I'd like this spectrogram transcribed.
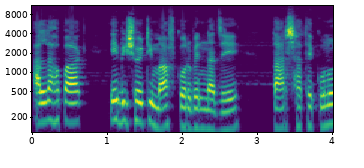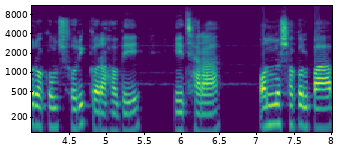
আল্লাহ পাক এ বিষয়টি মাফ করবেন না যে, তার সাথে কোনো রকম শরিক করা হবে। এছাড়া অন্য সকল পাপ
